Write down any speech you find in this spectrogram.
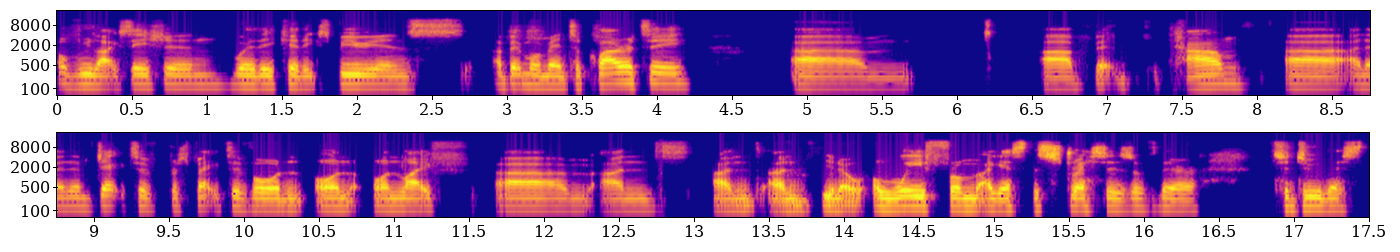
of relaxation where they can experience a bit more mental clarity, um, a bit calm, uh, and an objective perspective on on on life, um, and and and you know away from I guess the stresses of their to do list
